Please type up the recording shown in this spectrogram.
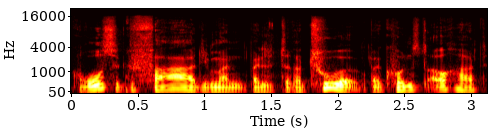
große Gefahr, die man bei Literatur, bei Kunst auch hat,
